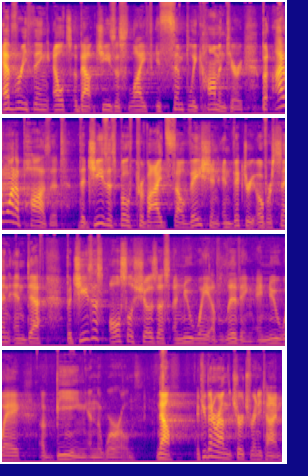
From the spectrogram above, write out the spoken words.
Everything else about Jesus' life is simply commentary. But I want to posit that Jesus both provides salvation and victory over sin and death, but Jesus also shows us a new way of living, a new way of being in the world. Now, if you've been around the church for any time,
